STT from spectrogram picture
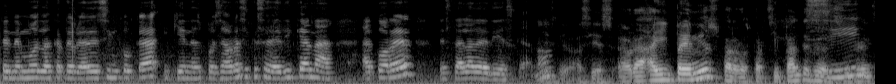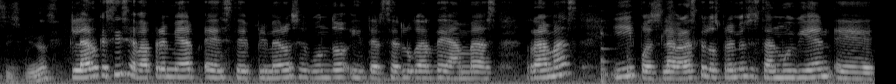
tenemos la categoría de 5K y quienes pues ahora sí que se dedican a, a correr, está la de 10K, ¿no? Así es. Ahora, ¿hay premios para los participantes de las diferentes disciplinas? Claro que sí, se va a premiar este primero, segundo y tercer lugar de ambas ramas y pues la verdad es que los premios están muy bien. Eh,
